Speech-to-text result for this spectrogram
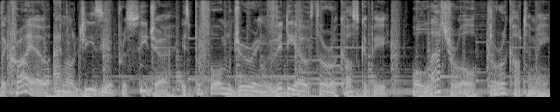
The cryoanalgesia procedure is performed during video thoracoscopy or lateral thoracotomy.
